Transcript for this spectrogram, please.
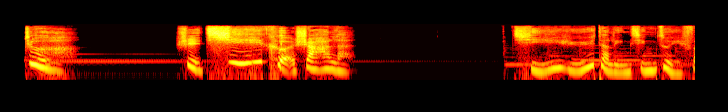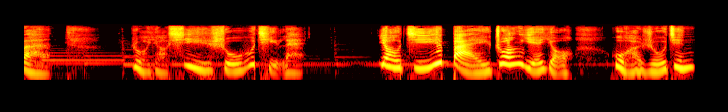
这是七可杀了。其余的零星罪犯，若要细数起来，要几百桩也有。我如今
